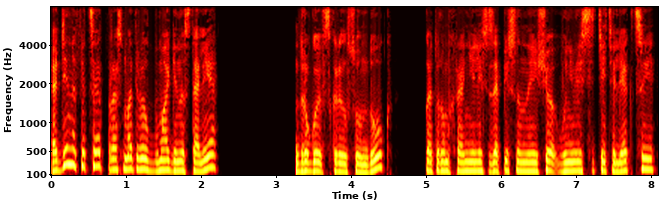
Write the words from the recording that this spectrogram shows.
Один офицер просматривал бумаги на столе, другой вскрыл сундук, в котором хранились записанные еще в университете лекции,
